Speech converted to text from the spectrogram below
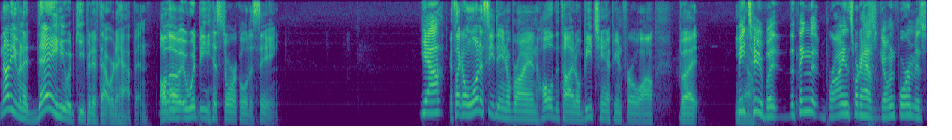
not even a day he would keep it if that were to happen. Although it would be historical to see. Yeah, It's like I want to see Daniel Bryan hold the title, be champion for a while, but me know, too. But the thing that Bryan sort of has going for him is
